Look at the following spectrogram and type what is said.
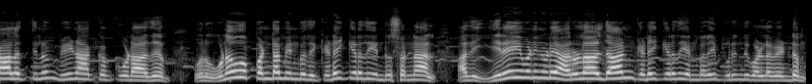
காலத்திலும் வீணாக்கக்கூடாது ஒரு உணவு பண்டம் என்பது கிடைக்கிறது என்று சொன்னால் அது இறைவனினுடைய அருளால் தான் கிடைக்கிறது என்பதை புரிந்து கொள்ள வேண்டும்.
